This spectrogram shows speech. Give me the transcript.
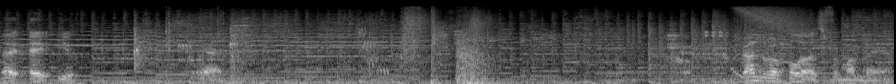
Hey, hey, you. Yeah. Round of applause for my man.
